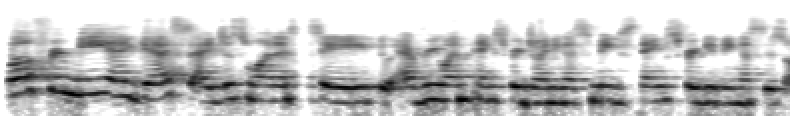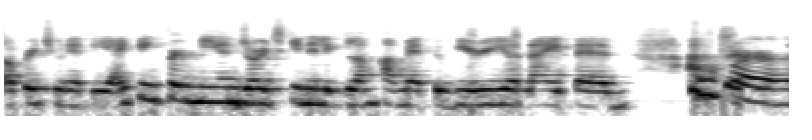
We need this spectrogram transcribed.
Well, for me, I guess I just want to say to everyone, thanks for joining us. Migs, thanks for giving us this opportunity. I think for me and George, kinilig lang kami to be reunited after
